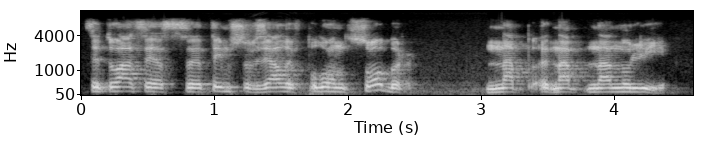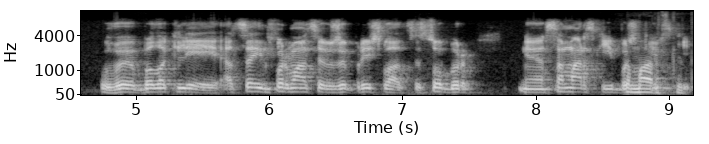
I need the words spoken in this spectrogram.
ситуація з тим, що взяли в полон Собер на, на, на нулі в Балаклеї, а ця інформація вже прийшла. Це СОБР е, Самарський і Башківський.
